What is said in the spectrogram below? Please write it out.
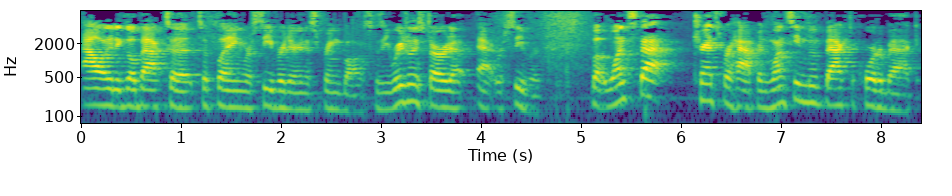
Alie to go back to, to playing receiver during the spring balls because he originally started at, at receiver. But once that transfer happened, once he moved back to quarterback,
